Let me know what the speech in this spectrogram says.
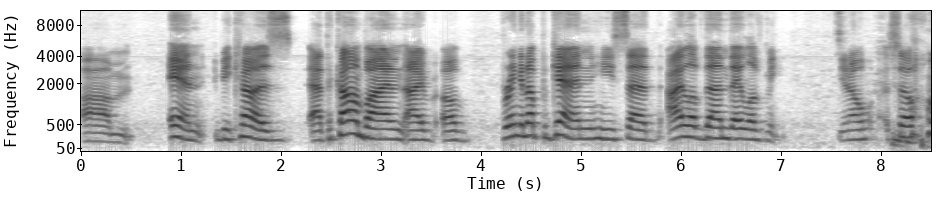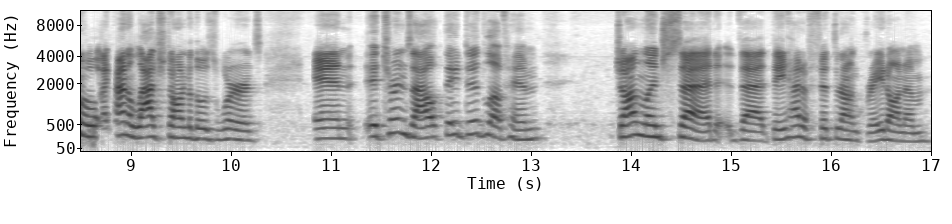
Um, and because at the combine, I, I'll bring it up again. He said, I love them, they love me. You know, so I kind of latched onto those words and it turns out they did love him. John Lynch said that they had a fifth round grade on him.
